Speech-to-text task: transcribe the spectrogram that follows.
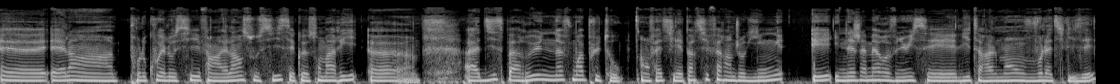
Euh, et elle a un, pour le coup elle aussi, enfin elle a un souci, c'est que son mari euh, a disparu neuf mois plus tôt. En fait, il est parti faire un jogging et il n'est jamais revenu. Il s'est littéralement volatilisé.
